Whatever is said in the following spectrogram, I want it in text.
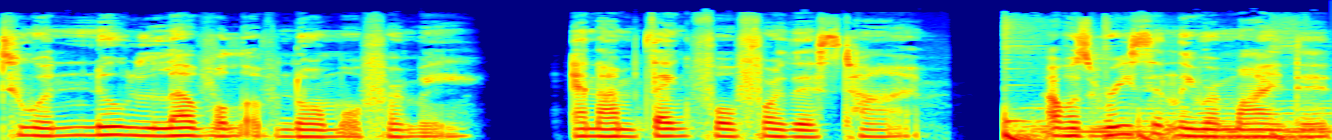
to a new level of normal for me, and I'm thankful for this time. I was recently reminded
